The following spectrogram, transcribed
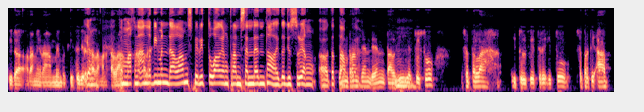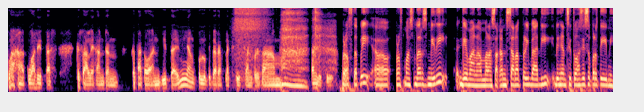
tidak rame-rame begitu, tidak salaman-salaman. Pemaknaan lebih mendalam, spiritual yang transendental itu justru yang uh, tetap. Yang transendental, ya? iya. Justru setelah Idul Fitri itu seperti apa kualitas kesalehan dan ketakwaan kita ini yang perlu kita refleksikan bersama ah. kan begitu. Prof tapi uh, Prof Masdar sendiri gimana merasakan secara pribadi dengan situasi seperti ini?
